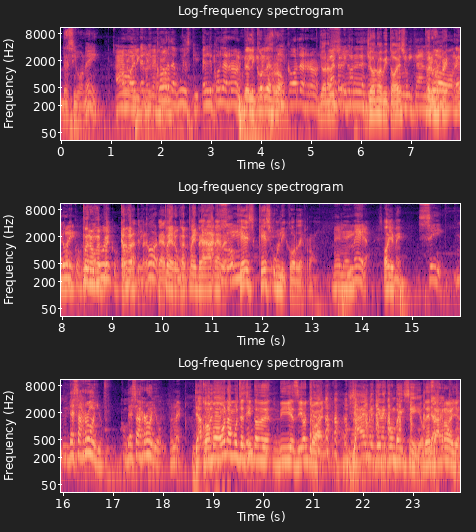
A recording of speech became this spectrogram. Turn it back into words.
de Siboney. Ah, Oh, no, el el, licor, el de, de whisky, el licor de ron. De licor de ron. Licor de ron. Yo no he ¿Cuántos visto, de yo no he visto eso. Pero no, el único. Pero un el único. pero un espectáculo. ¿Qué es, ¿Qué es un licor de ron? Dele ahí. Mira, Óyeme, sí, desarrollo, desarrollo. Ya, Como me, una muchachita de 18 años. ya él me tiene convencido. Me- Desarrolla.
